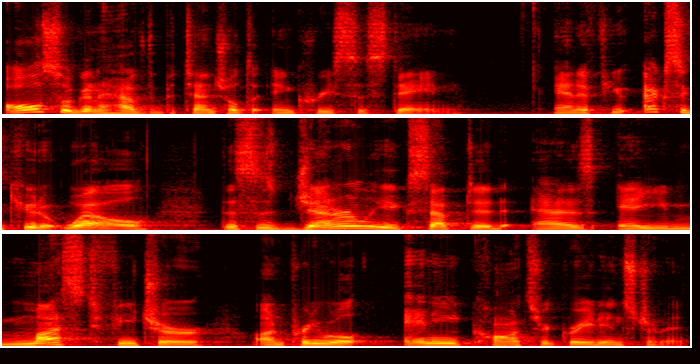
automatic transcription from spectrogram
also going to have the potential to increase sustain. And if you execute it well, this is generally accepted as a must feature on pretty well any concert grade instrument.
